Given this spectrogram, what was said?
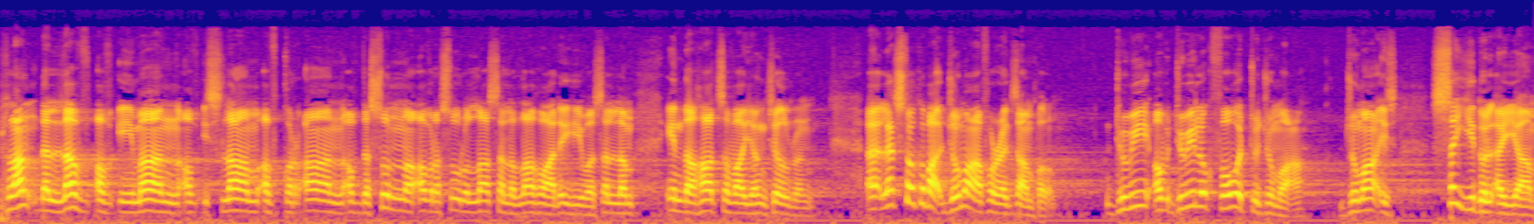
plant the love of Iman, of Islam, of Quran, of the Sunnah of Rasulullah sallallahu alayhi wa sallam in the hearts of our young children. Uh, let's talk about Jum'ah for example. Do we, do we look forward to Jum'ah? Jum'ah is Sayyidul Ayyam.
